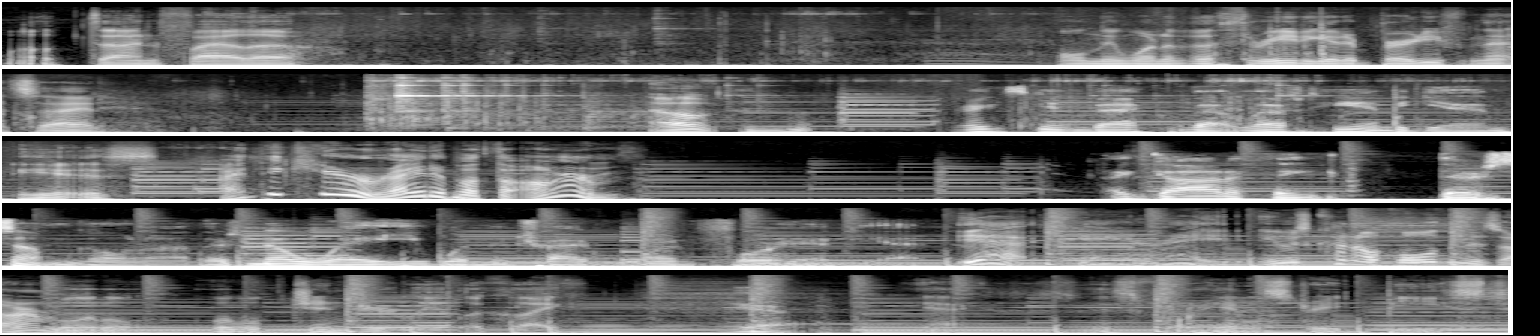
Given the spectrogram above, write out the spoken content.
Well done, Philo. Only one of the three to get a birdie from that side. Oh, Greg's getting back with that left hand again. he is. I think you're right about the arm. I gotta think there's something going on. There's no way he wouldn't have tried one forehand yet. Yeah, yeah, you're right. He was kind of holding his arm a little, little gingerly. It looked like. Yeah. Yeah, his forehand is straight beast.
